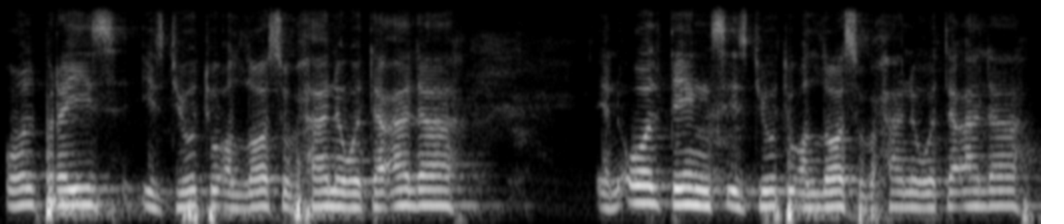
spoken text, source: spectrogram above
All praise is due to Allah subhanahu wa ta'ala and all things is due to Allah subhanahu wa ta'ala.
